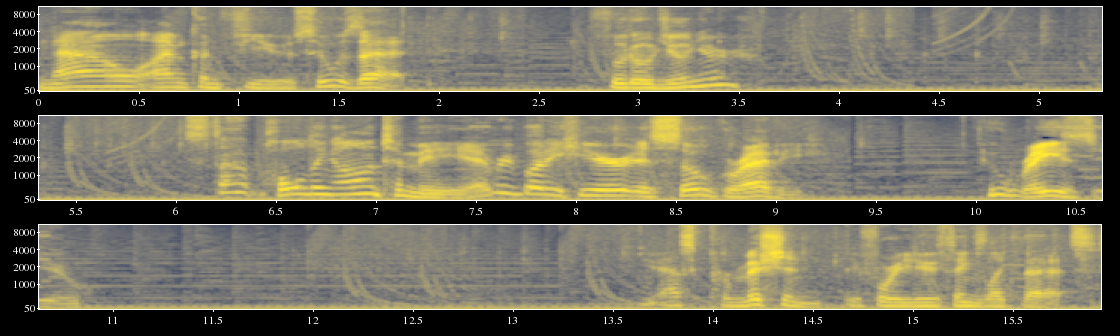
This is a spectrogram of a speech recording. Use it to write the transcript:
Now I'm confused. Who was that? Fudo Jr.? Stop holding on to me. Everybody here is so grabby. Who raised you? You ask permission before you do things like that.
